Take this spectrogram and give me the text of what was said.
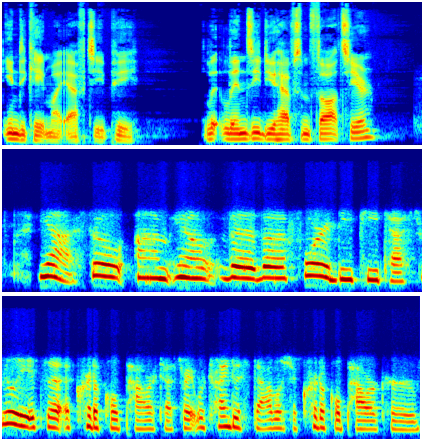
indicate my FTP? L- Lindsay, do you have some thoughts here? Yeah, so um, you know the the four DP test really it's a, a critical power test, right? We're trying to establish a critical power curve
